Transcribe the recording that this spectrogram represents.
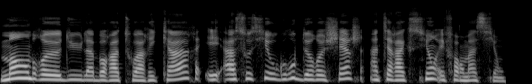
membre du laboratoire Ricard et associé au groupe de recherche Interaction et Formation.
